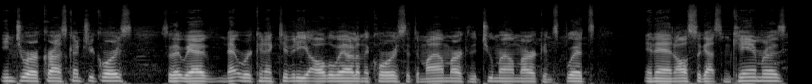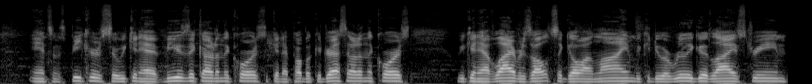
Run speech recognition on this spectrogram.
into our cross country course so that we have network connectivity all the way out on the course at the mile mark, the two mile mark, and splits. And then also got some cameras and some speakers so we can have music out on the course. We can have public address out on the course. We can have live results that go online. We can do a really good live stream.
